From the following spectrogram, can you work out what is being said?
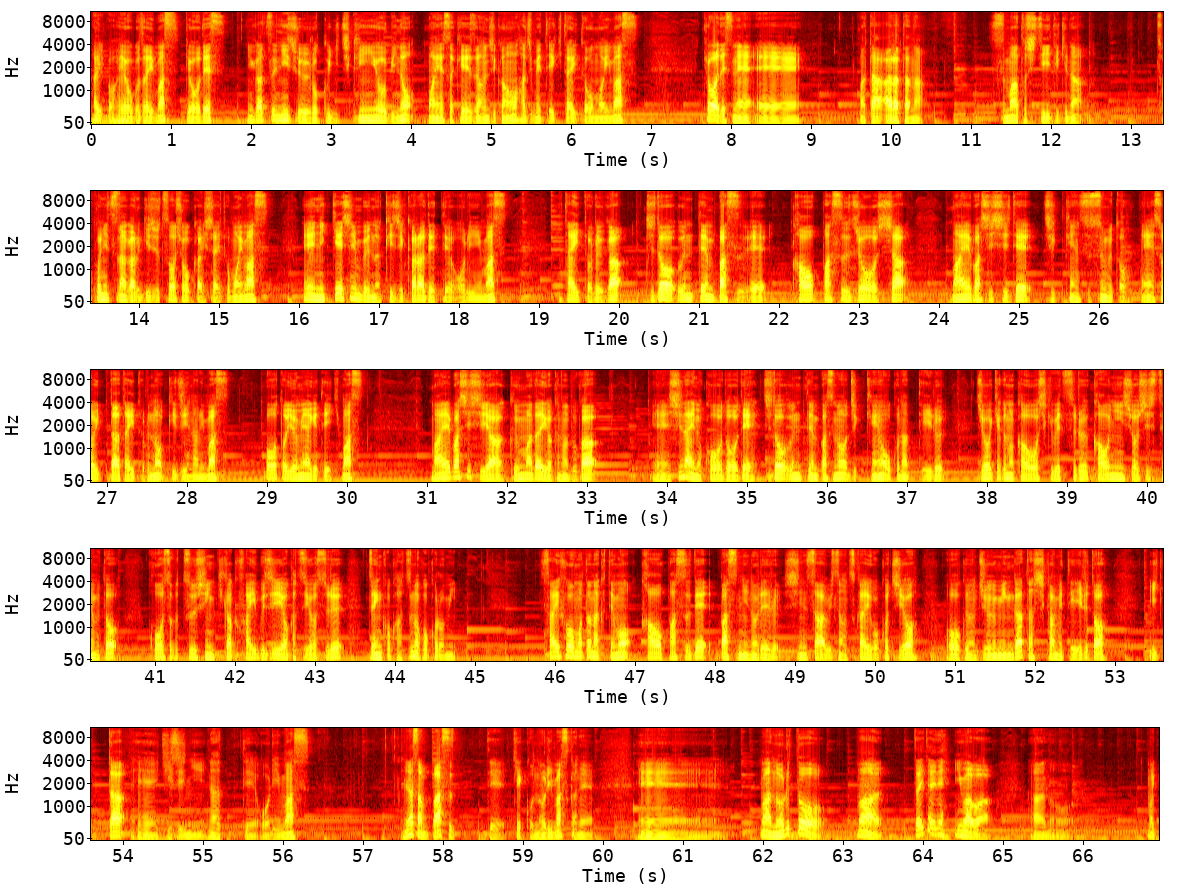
はい、おはようございます。りょうです。2月26日金曜日の毎朝経済の時間を始めていきたいと思います。今日はですね、えー、また新たなスマートシティ的な、そこにつながる技術を紹介したいと思います。えー、日経新聞の記事から出ております。タイトルが、自動運転バスへ顔パス乗車前橋市で実験進むと、えー、そういったタイトルの記事になります。報と読み上げていきます。前橋市や群馬大学などが、えー、市内の公道で自動運転バスの実験を行っている乗客の顔を識別する顔認証システムと高速通信規格 5G を活用する全国初の試み。財布を持たなくても顔パスでバスに乗れる新サービスの使い心地を多くの住民が確かめているといった、えー、記事になっております。皆さんバスってって結構乗りますかね。えー、まあ乗ると、まあ、大体ね、今は、あの、まあ、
